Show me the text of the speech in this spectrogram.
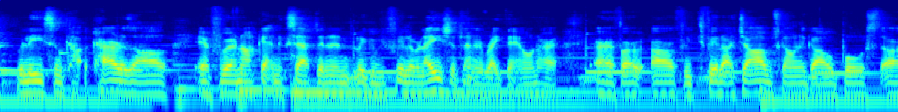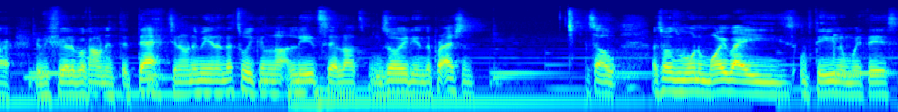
releasing cortisol if we're not getting accepted, and like if we feel a relationship's going to break down, or or if, our, or if we feel our job's going to go bust, or if we feel we're going into debt. You know what I mean? And that's what can lead to a lot of anxiety and depression. So I suppose one of my ways of dealing with this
